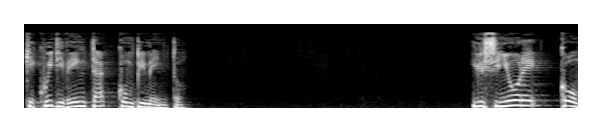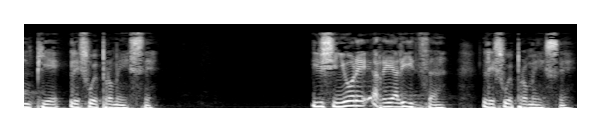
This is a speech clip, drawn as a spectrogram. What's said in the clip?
che qui diventa compimento. Il Signore compie le sue promesse. Il Signore realizza le sue promesse.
